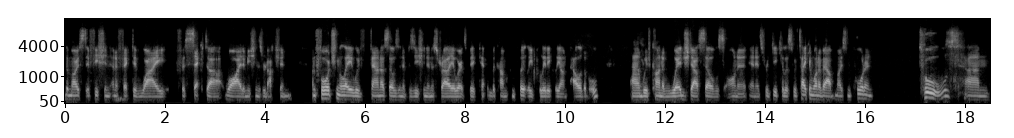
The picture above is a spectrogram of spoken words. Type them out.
the most efficient and effective way for sector wide emissions reduction Unfortunately, we've found ourselves in a position in Australia where it's become completely politically unpalatable. And we've kind of wedged ourselves on it, and it's ridiculous. We've taken one of our most important tools. Um,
